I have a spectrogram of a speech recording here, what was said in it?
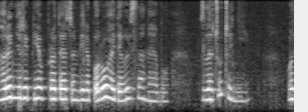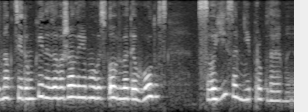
Гринь рипів протезом біля порога й дивився на небо. Злечу чи ні? Однак ці думки не заважали йому висловлювати вголос свої земні проблеми.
